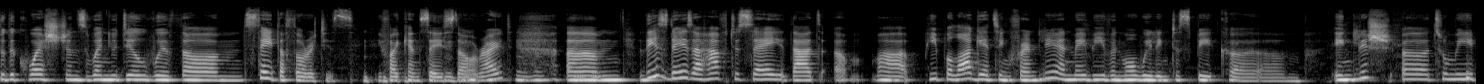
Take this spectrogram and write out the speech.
to the questions when you deal with um, state authorities, if I can say so, mm-hmm. right? Mm-hmm. Um, these days, I have to say that um, uh, people are getting friendly and maybe even more willing to speak. Um, English uh, to me.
